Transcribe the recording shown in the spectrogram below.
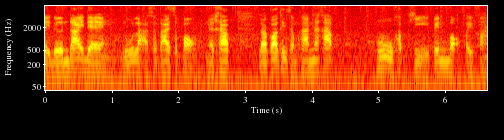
ยเดินได้แดงหรูหราสไตล์สปอร์ตนะครับแล้วก็ที่สำคัญนะครับผู้ขับขี่เป็นเบาะไฟฟ้า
